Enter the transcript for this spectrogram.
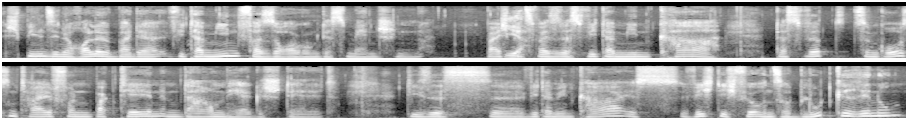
spielen sie eine Rolle bei der Vitaminversorgung des Menschen. Beispielsweise ja. das Vitamin K. Das wird zum großen Teil von Bakterien im Darm hergestellt. Dieses äh, Vitamin K ist wichtig für unsere Blutgerinnung.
